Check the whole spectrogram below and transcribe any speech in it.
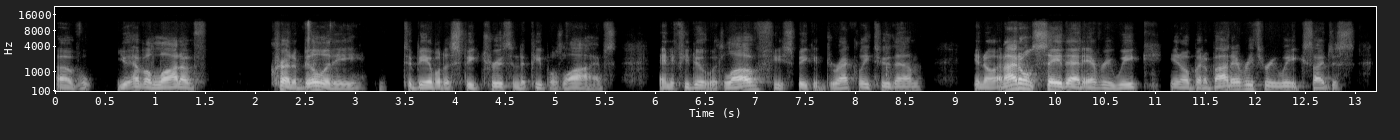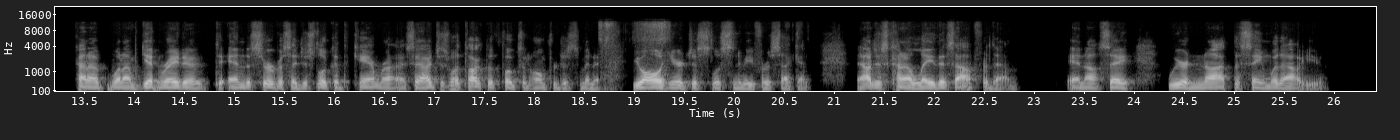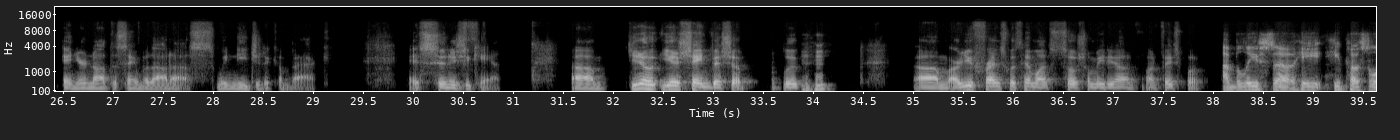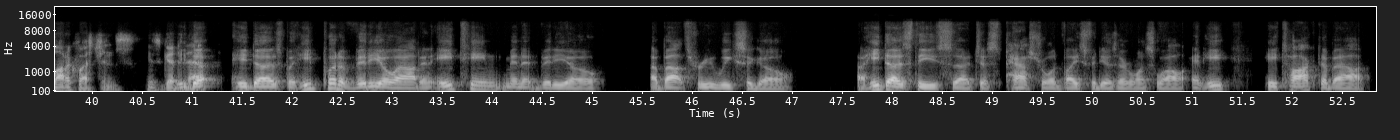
of you have a lot of credibility to be able to speak truth into people's lives. And if you do it with love you speak it directly to them you know and i don't say that every week you know but about every three weeks i just kind of when i'm getting ready to, to end the service i just look at the camera. And i say i just want to talk to the folks at home for just a minute. You all here just listen to me for a second. And i'll just kind of lay this out for them. And I'll say, we are not the same without you, and you're not the same without us. We need you to come back as soon as you can. Um, do you know you know Shane Bishop, Luke? Mm-hmm. Um, are you friends with him on social media on, on Facebook? I believe so. He he posts a lot of questions. He's good he at that. Do, he does, but he put a video out, an 18 minute video, about three weeks ago. Uh, he does these uh, just pastoral advice videos every once in a while, and he he talked about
